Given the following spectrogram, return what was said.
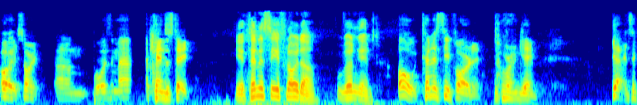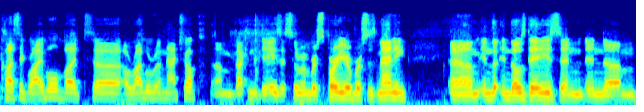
Oh, sorry. Um, what was the match? Kansas State. Yeah, Tennessee, Florida. Run Game. Oh, Tennessee, Florida. The Vern Game. Yeah, it's a classic rival, but uh, a rivalry matchup. Um, back in the days, I still remember Spurrier versus Manning um, in the in those days, and and um,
